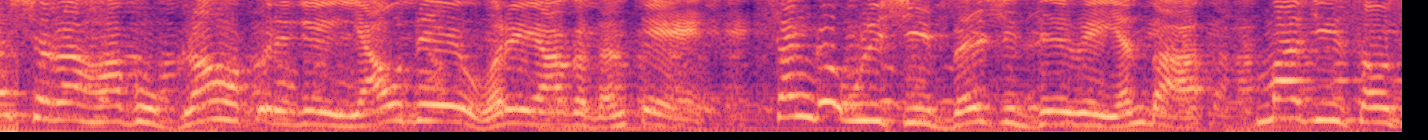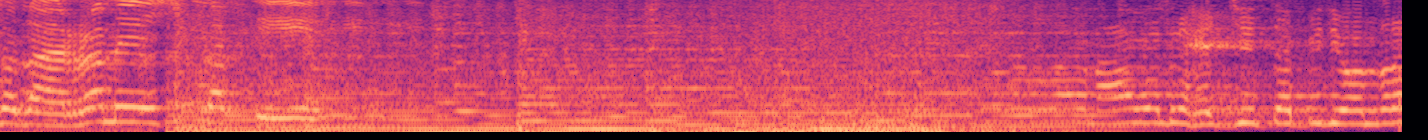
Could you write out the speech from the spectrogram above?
ಸದಸ್ಯರ ಹಾಗೂ ಗ್ರಾಹಕರಿಗೆ ಯಾವುದೇ ಹೊರೆಯಾಗದಂತೆ ಸಂಘ ಉಳಿಸಿ ಬೆಳೆಸಿದ್ದೇವೆ ಎಂದ ಮಾಜಿ ಸಂಸದ ರಮೇಶ್ ಕತ್ತಿ. ನಾವೆಲ್ಲರೂ ಹೆಜ್ಜೆ ತಪ್ಪಿದೀವಿ ಅಂದ್ರ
